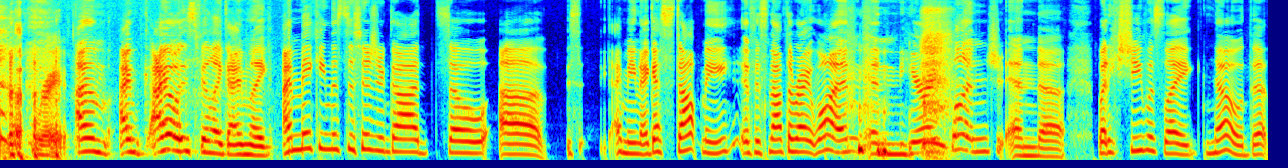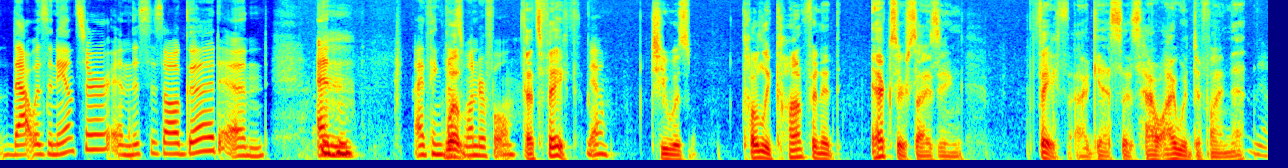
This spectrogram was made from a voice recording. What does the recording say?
Right, Right. I'm. I'm. I always feel like I'm like I'm making this decision, God. So, uh, I mean, I guess stop me if it's not the right one, and here I plunge. And uh, but she was like, no, that that was an answer, and this is all good, and and I think that's Well- wonderful. That's faith. Yeah. She was totally confident exercising faith, I guess, is how I would define that. Yeah.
